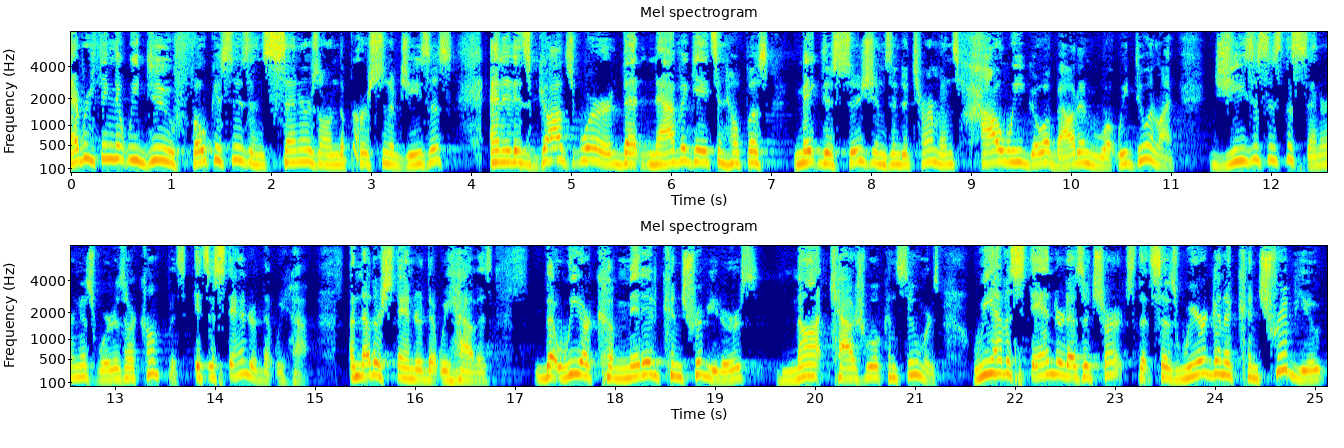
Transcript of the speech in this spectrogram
Everything that we do focuses and centers on the person of Jesus. And it is God's word that navigates and help us make decisions and determines how we go about and what we do in life. Jesus is the center and his word is our compass. It's a standard that we have. Another standard that we have is that we are committed contributors, not casual consumers. We have a standard as a church that says we're going to contribute,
